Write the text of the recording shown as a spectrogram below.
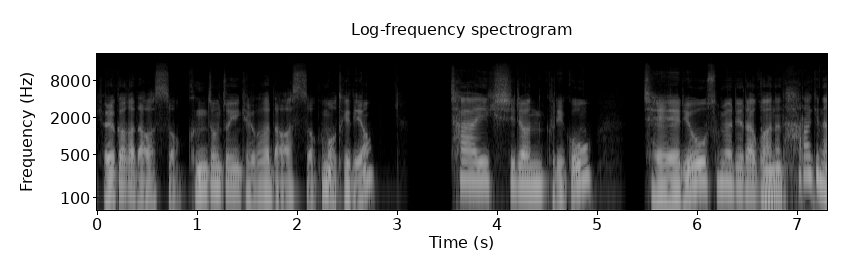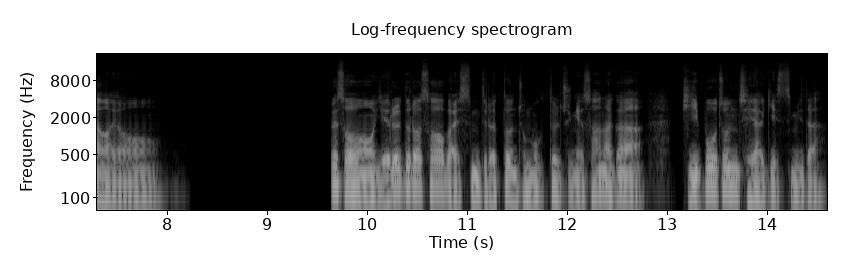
결과가 나왔어. 긍정적인 결과가 나왔어. 그럼 어떻게 돼요? 차익 실현 그리고 재료 소멸이라고 하는 하락이 나와요. 그래서 예를 들어서 말씀드렸던 종목들 중에서 하나가 비보존 제약이 있습니다.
